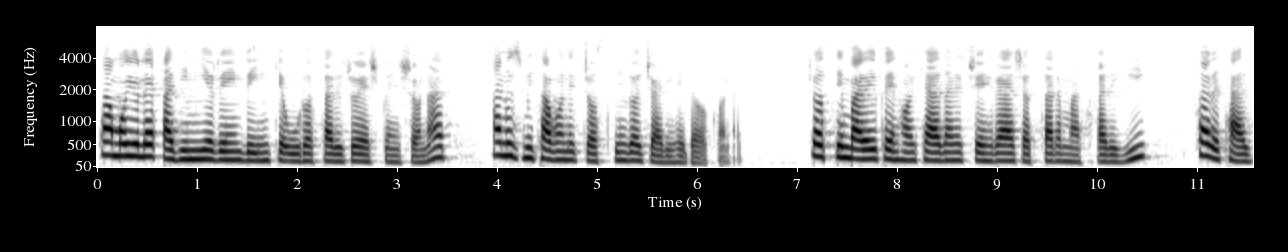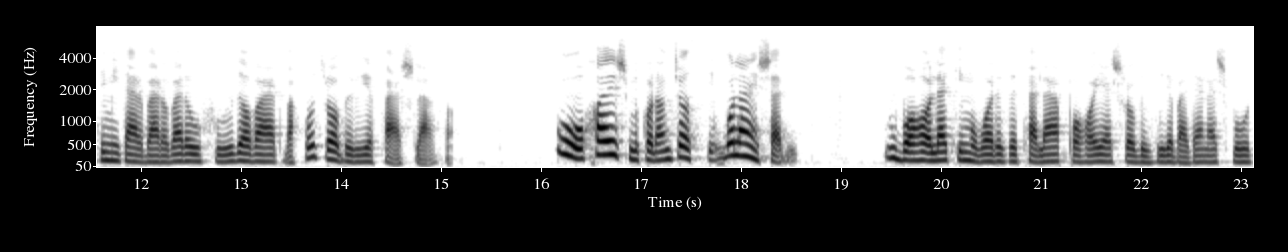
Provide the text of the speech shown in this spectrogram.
تمایل قدیمی رین به اینکه او را سر جایش بنشاند هنوز می تواند جاستین را جریه دار کند. جاستین برای پنهان کردن چهرهش از سر مسخرگی سر تعظیمی در برابر او فرود آورد و خود را به روی فرش لغزاند. او خواهش می‌کنم جاستین بلند شوید. او با حالتی مبارزه طلب پاهایش را به زیر بدنش برد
